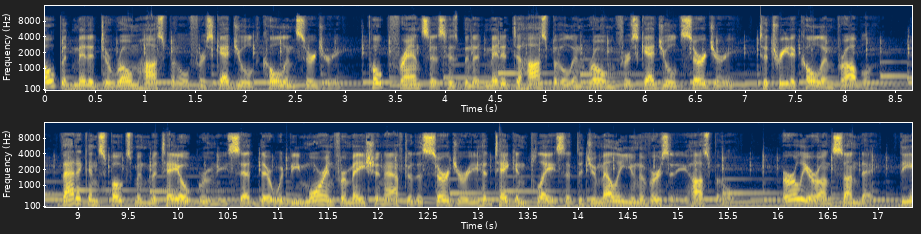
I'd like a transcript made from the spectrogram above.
Pope admitted to Rome hospital for scheduled colon surgery. Pope Francis has been admitted to hospital in Rome for scheduled surgery to treat a colon problem. Vatican spokesman Matteo Bruni said there would be more information after the surgery had taken place at the Gemelli University Hospital. Earlier on Sunday, the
